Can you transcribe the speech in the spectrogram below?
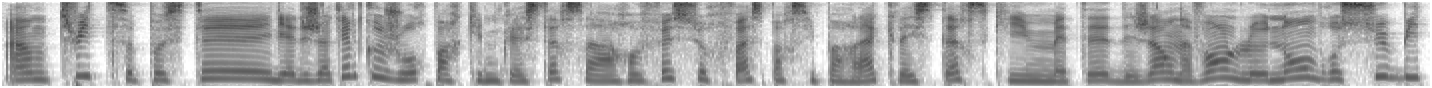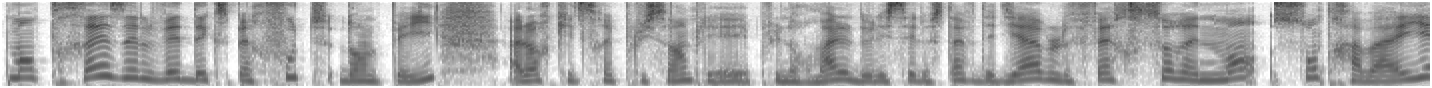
Un tweet posté il y a déjà quelques jours par Kim Kleisters a refait surface par-ci par-là. Kleisters qui mettait déjà en avant le nombre subitement très élevé d'experts foot dans le pays, alors qu'il serait plus simple et plus normal de laisser le staff des Diables faire sereinement son travail.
